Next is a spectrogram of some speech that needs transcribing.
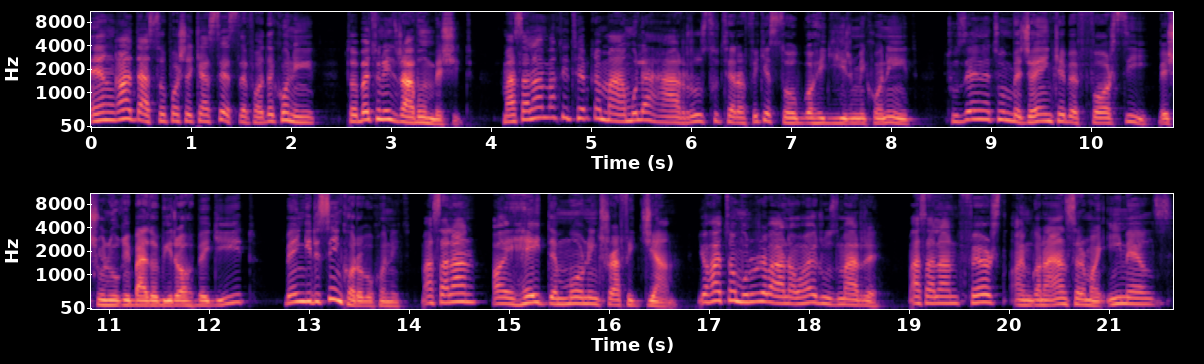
انقدر دست و پا شکسته استفاده کنید تا بتونید روون بشید. مثلا وقتی طبق معمول هر روز تو ترافیک صبحگاهی گیر می‌کنید تو ذهنتون به جای اینکه به فارسی به شلوغی بد و بیراه بگید به انگلیسی این کارو بکنید. مثلا I hate the morning traffic jam. یا حتی مرور برنامه های روزمره. مثلا First I'm gonna answer my emails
